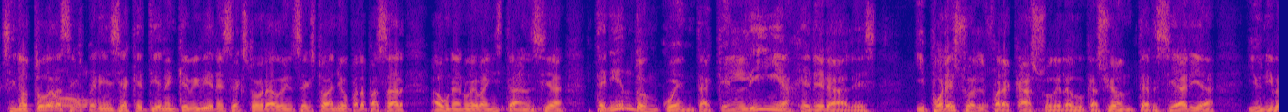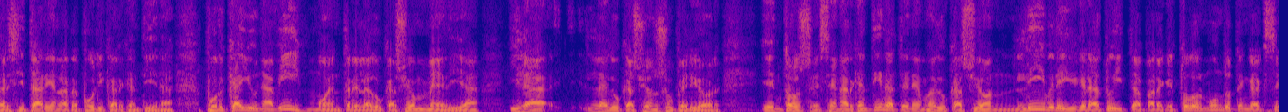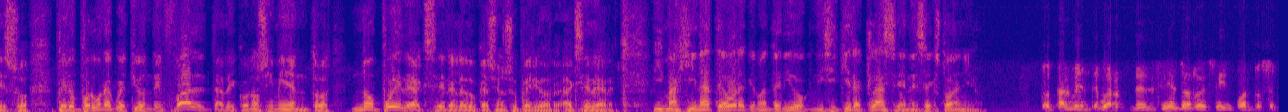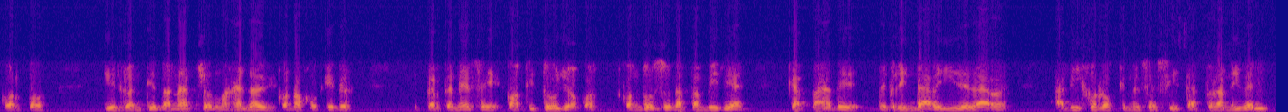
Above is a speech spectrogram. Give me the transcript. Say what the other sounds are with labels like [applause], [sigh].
sino todas las experiencias que tienen que vivir en sexto grado y en sexto año para pasar a una nueva instancia, teniendo en cuenta que en líneas generales, y por eso el fracaso de la educación terciaria y universitaria en la República Argentina, porque hay un abismo entre la educación media y la, la educación superior. Entonces, en Argentina tenemos educación libre y gratuita para que todo el mundo tenga acceso, pero por una cuestión de falta de conocimientos no puede acceder a la educación superior, acceder. Imagínate ahora que no han tenido ni siquiera clase en el sexto año. Totalmente. Bueno, decía yo recién cuando se cortó, y lo entiendo a Nacho, más allá de que conozco que él pertenece, constituye o con- conduce una familia capaz de, de brindar y de dar al hijo lo que necesita, pero a nivel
